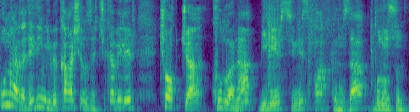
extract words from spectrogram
Bunlar da dediğim gibi karşınıza çıkabilir. Çokça kullanabilirsiniz. Aklınızda bulunsun.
